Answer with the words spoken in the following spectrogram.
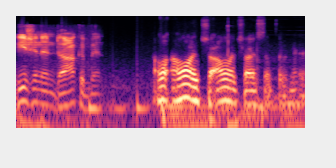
Legion and Doc have been. I want I want to try I want to try something here.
